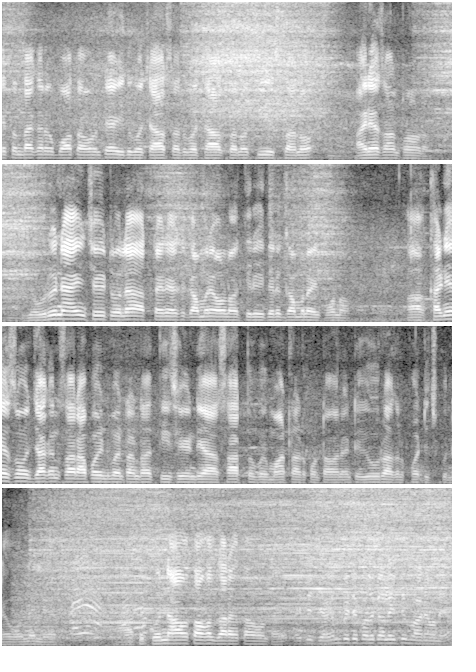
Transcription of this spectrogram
ఇతని దగ్గరకు పోతా ఉంటే ఇదిగో చేస్తా ఇదిగో చేస్తాను తీస్తాను అనేసి అంటున్నాడు. ఎవరు న్యాయం చేయటంలే అట్టనేసి గమనే ఉన్నాం తిరిగి తిరిగి గమనం అయిపోయినాం కనీసం జగన్ సార్ అపాయింట్మెంట్ అంట తీసేయండి ఆ సార్తో పోయి మాట్లాడుకుంటామని అంటే ఎవరు అసలు పట్టించుకునే వాళ్ళే లేరు. అటు కొన్ని అవతావాలు జరుగుతూ ఉంటాయి. అయితే జగన్ పెట్టే పథకాలు అయితే బాగానే ఉన్నాయా?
